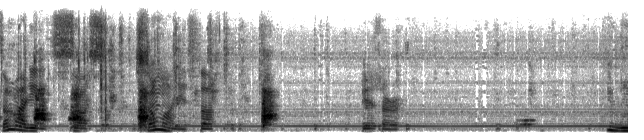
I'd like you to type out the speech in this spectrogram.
Somebody, somebody sus. Somebody sus. Is her. Hmm.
